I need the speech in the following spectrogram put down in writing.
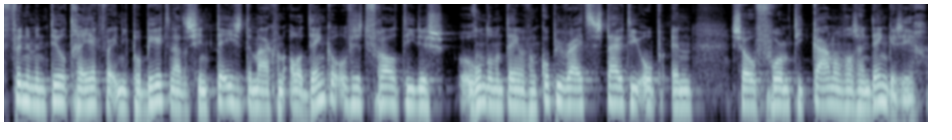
fundamenteel traject waarin hij probeert inderdaad een synthese te maken van alle denken? Of is het vooral dat hij dus rondom een thema van copyright stuit hij op en zo vormt die kanon van zijn denken zich?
